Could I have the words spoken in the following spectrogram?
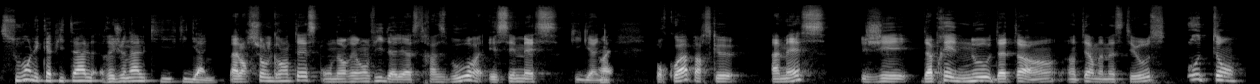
souvent les capitales régionales qui, gagnent. Alors sur le Grand Est, on aurait envie d'aller à Strasbourg et c'est Metz qui gagne. Pourquoi? Parce que à Metz, j'ai, d'après nos data hein, internes à Mastéos, autant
